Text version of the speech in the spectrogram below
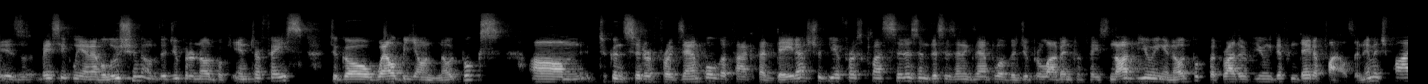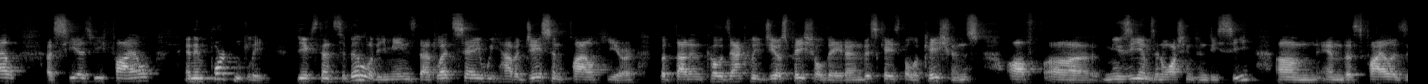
is basically an evolution of the Jupyter Notebook interface to go well beyond notebooks um, to consider, for example, the fact that data should be a first-class citizen. This is an example of the Jupyter Lab interface, not viewing a notebook, but rather viewing different data files, an image file, a CSV file, and importantly, the extensibility means that let's say we have a JSON file here, but that encodes actually geospatial data, in this case, the locations of uh, museums in Washington, DC, um, and this file is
